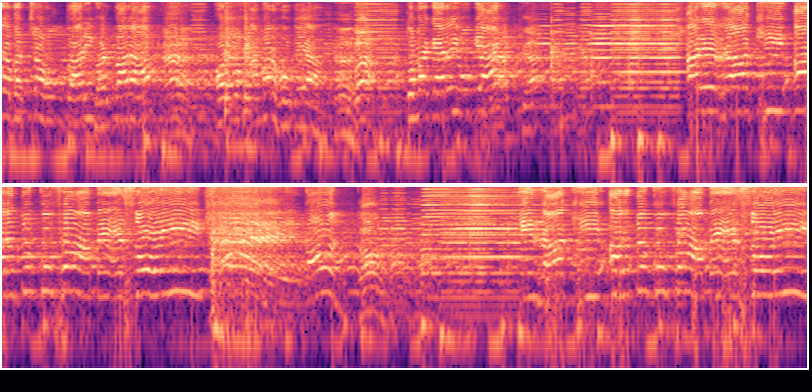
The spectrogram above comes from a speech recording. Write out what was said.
का बच्चा होंकारी भरता रहा और वो अमर हो गया। तो मैं कह रही हूँ क्या? क्या? अरे राखी अर्ध गुफा में सोई। कौन? कौन? कि राखी अर्ध गुफा में सोई।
